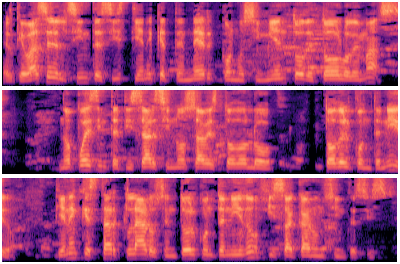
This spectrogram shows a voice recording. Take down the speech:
El que va a hacer el síntesis tiene que tener conocimiento de todo lo demás. No puedes sintetizar si no sabes todo lo, todo el contenido. Tienen que estar claros en todo el contenido y sacar un síntesis.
